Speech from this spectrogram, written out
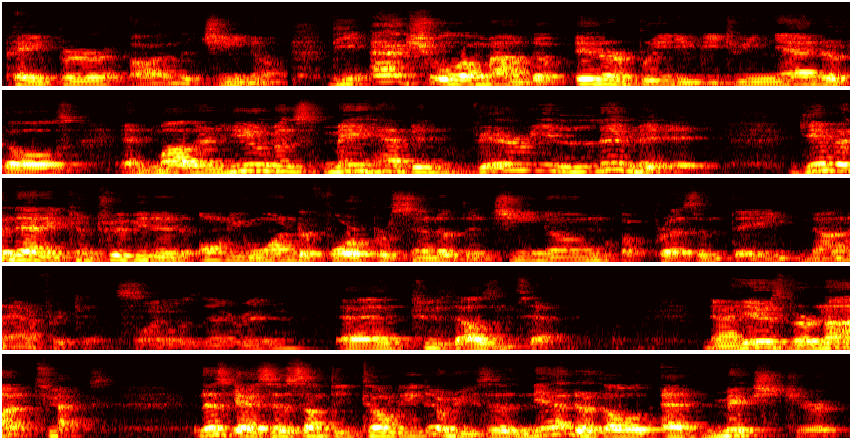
paper on the genome. The actual amount of interbreeding between Neanderthals and modern humans may have been very limited, given that it contributed only 1 to 4% of the genome of present day non Africans When was that written? uh, 2010. Now here's Vernot. And this guy says something totally different. He says Neanderthal admixture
